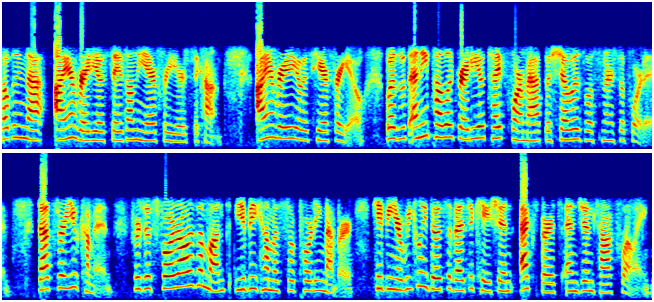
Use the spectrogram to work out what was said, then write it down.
hoping that Iron Radio stays on the air for years to come. Iron Radio is here for you. But as with any public radio type format, the show is listener supported. That's where you come in. For just $4 a month, you become a supporting member, keeping your weekly dose of education, experts, and gym talk flowing.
